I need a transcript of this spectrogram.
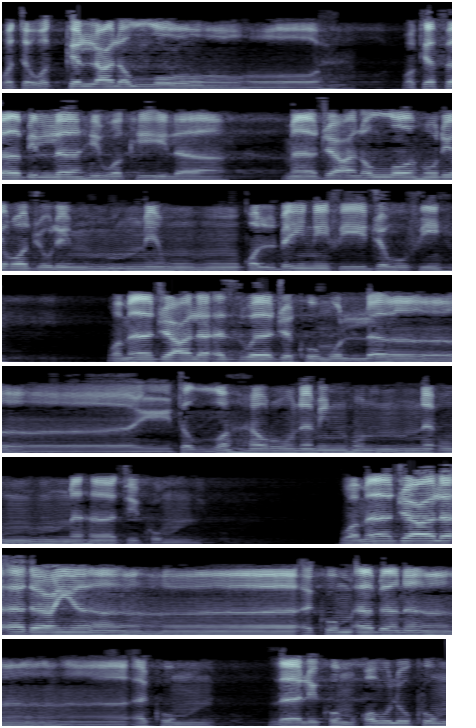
وتوكل على الله وكفى بالله وكيلا ما جعل الله لرجل من قلبين في جوفه وما جعل أزواجكم اللائي تظهرون منهن أمهاتكم وما جعل أدعياءكم أبناءكم ذلكم قولكم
